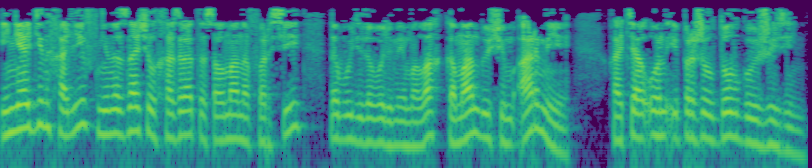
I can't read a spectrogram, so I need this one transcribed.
И ни один халиф не назначил Хазрата Салмана Фарси, да будет доволен им Аллах, командующим армией, хотя он и прожил долгую жизнь.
